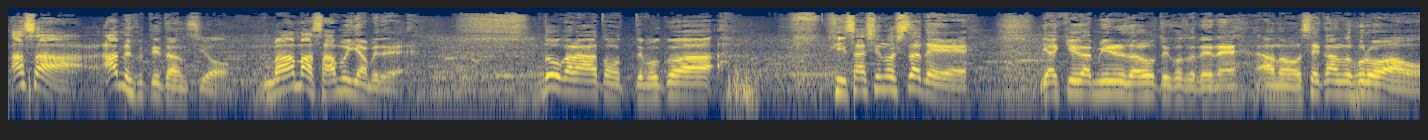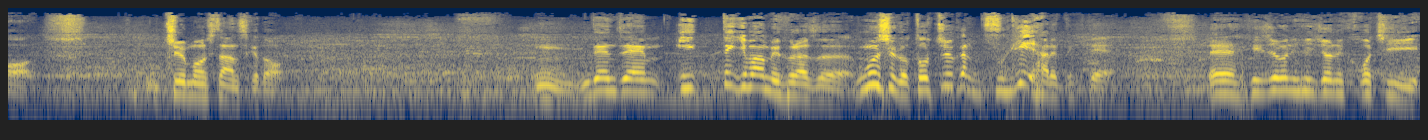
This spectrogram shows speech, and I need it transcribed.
朝雨降ってたんですよ。まあまあ寒い雨で。どうかなと思って僕は日差しの下で野球が見れるだろうということでねあのセカンドフロアを注文したんですけど。うん、全然一滴も雨降らずむしろ途中からすげえ晴れてきて、えー非常に非常に心地いい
